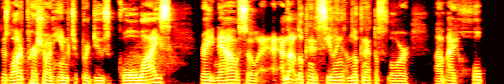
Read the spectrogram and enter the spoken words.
there's a lot of pressure on him to produce goal wise right now. So I, am not looking at the ceiling. I'm looking at the floor. Um, I hope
